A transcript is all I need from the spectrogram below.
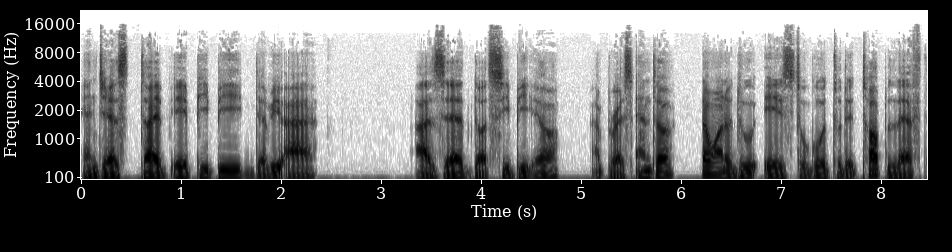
and just type appwiz.cpl and press enter. What I want to do is to go to the top left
